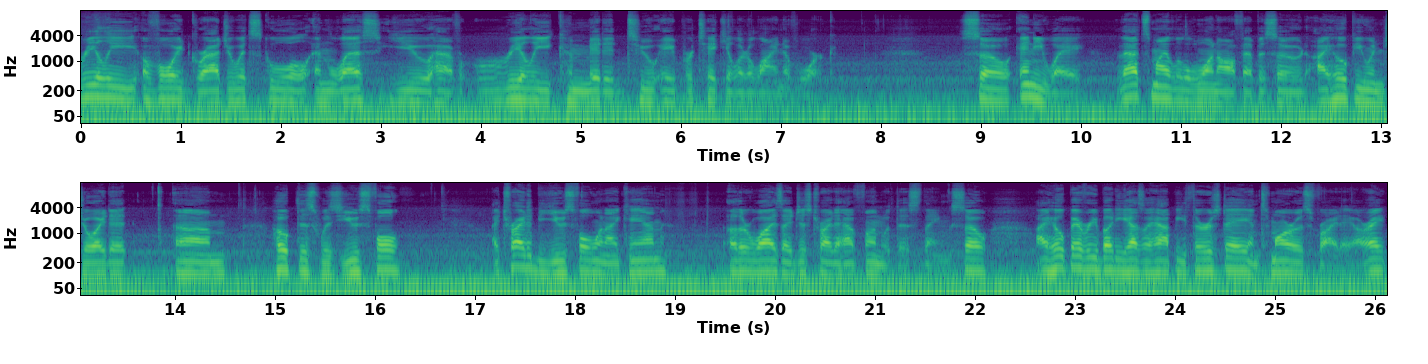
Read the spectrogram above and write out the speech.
really avoid graduate school unless you have really committed to a particular line of work. So, anyway, that's my little one off episode. I hope you enjoyed it. Um, hope this was useful. I try to be useful when I can. Otherwise, I just try to have fun with this thing. So, I hope everybody has a happy Thursday and tomorrow's Friday, all right?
